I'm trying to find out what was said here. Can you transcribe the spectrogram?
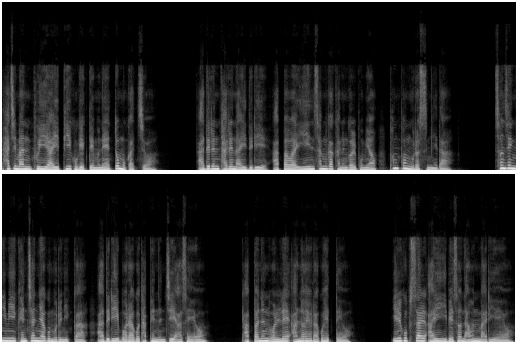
하지만 VIP 고객 때문에 또 못 갔죠. 아들은 다른 아이들이 아빠와 2인 삼각하는 걸 보며 펑펑 울었습니다. 선생님이 괜찮냐고 물으니까 아들이 뭐라고 답했는지 아세요? 아빠는 원래 안 와요라고 했대요. 7살 아이 입에서 나온 말이에요.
